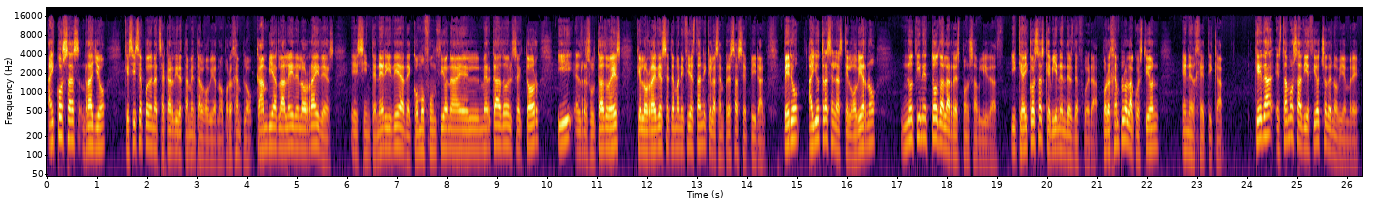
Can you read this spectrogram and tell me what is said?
hay cosas, Rayo, que sí se pueden achacar directamente al gobierno. Por ejemplo, cambias la ley de los riders eh, sin tener idea de cómo funciona el mercado, el sector, y el resultado es que los riders se te manifiestan y que las empresas se piran. Pero hay otras en las que el gobierno no tiene toda la responsabilidad y que hay cosas que vienen desde fuera. Por ejemplo, la cuestión energética. Queda, estamos a 18 de noviembre.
